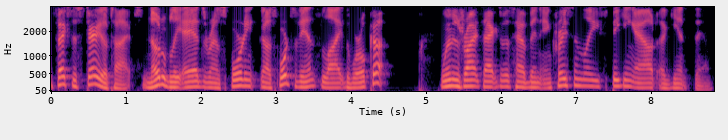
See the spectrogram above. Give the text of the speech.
sexist stereotypes, notably ads around sporting uh, sports events like the World Cup. Women's rights activists have been increasingly speaking out against them.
